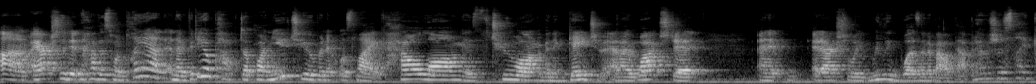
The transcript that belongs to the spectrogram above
um, I actually didn't have this one planned and a video popped up on YouTube and it was like, how long is too long of an engagement? And I watched it and it, it actually really wasn't about that. But I was just like,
